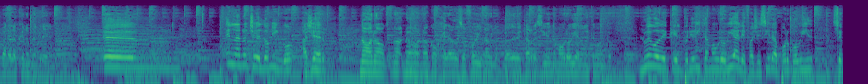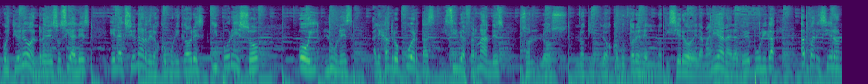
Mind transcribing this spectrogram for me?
para los que no me creen. Eh, en la noche del domingo, ayer, no, no, no, no, no con Gerardo Sofoy, no, lo debe estar recibiendo Mauro Viale en este momento. Luego de que el periodista Mauro Viale falleciera por COVID, se cuestionó en redes sociales el accionar de los comunicadores y por eso Hoy, lunes, Alejandro Puertas y Silvia Fernández, son los, conductores del noticiero de la mañana de la TV pública, aparecieron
